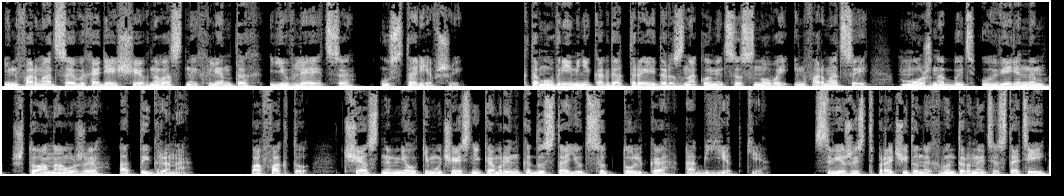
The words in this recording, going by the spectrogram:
Информация, выходящая в новостных лентах, является устаревшей. К тому времени, когда трейдер знакомится с новой информацией, можно быть уверенным, что она уже отыграна. По факту, частным мелким участникам рынка достаются только объедки. Свежесть прочитанных в интернете статей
